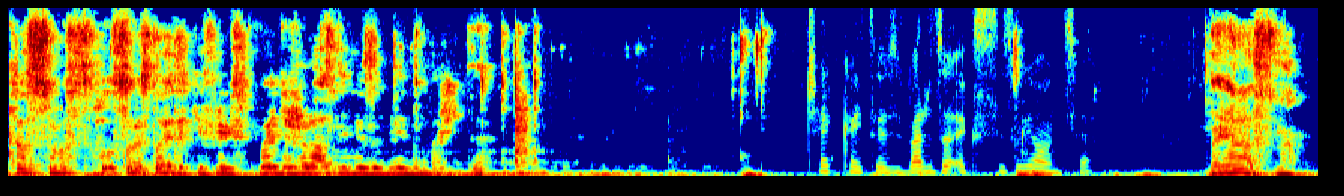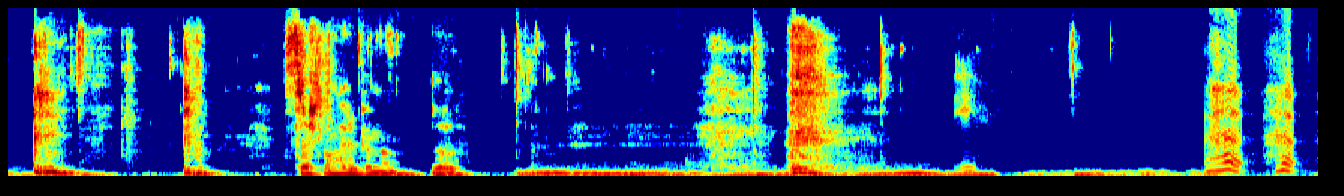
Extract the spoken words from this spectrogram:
teraz sobie, sobie stoi taki fix. Będzie żelazny i mnie zabije na hity. Czekaj, to jest bardzo ekscytujące. No jasne. Straszną chrypę mam. I...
